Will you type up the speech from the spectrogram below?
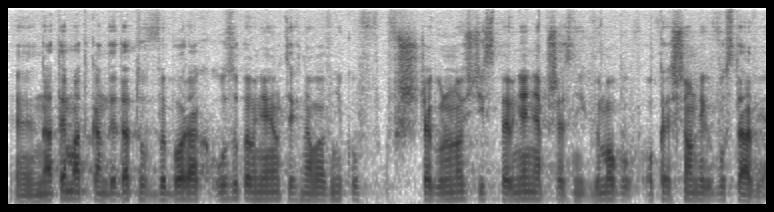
e, na temat kandydatów w wyborach uzupełniających na ławników, w szczególności spełnienia przez nich wymogów określonych w ustawie.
